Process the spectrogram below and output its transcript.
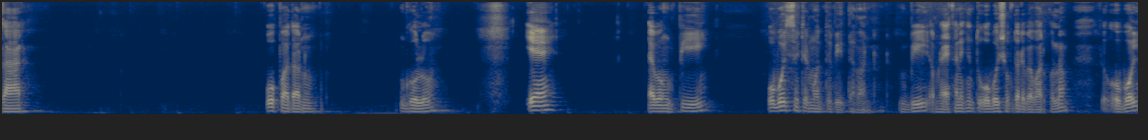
যার উপাদানগুলো এ এবং বি উভয় সেটের মধ্যে বিদ্যমান। বি আমরা এখানে কিন্তু উভয় শব্দটা ব্যবহার করলাম। তো উভয়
